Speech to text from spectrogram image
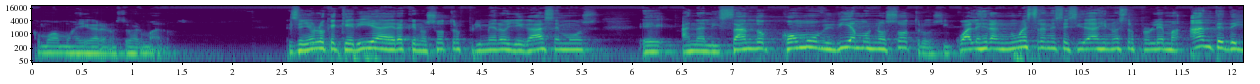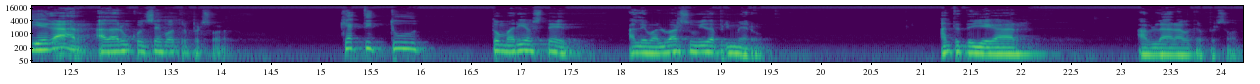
como vamos a llegar a nuestros hermanos. El Señor lo que quería era que nosotros primero llegásemos eh, analizando cómo vivíamos nosotros y cuáles eran nuestras necesidades y nuestros problemas antes de llegar a dar un consejo a otra persona. ¿Qué actitud tomaría usted al evaluar su vida primero antes de llegar a hablar a otra persona?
